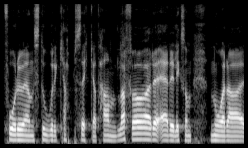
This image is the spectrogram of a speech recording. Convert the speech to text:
får du en stor kappsäck att handla för? Är det liksom några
